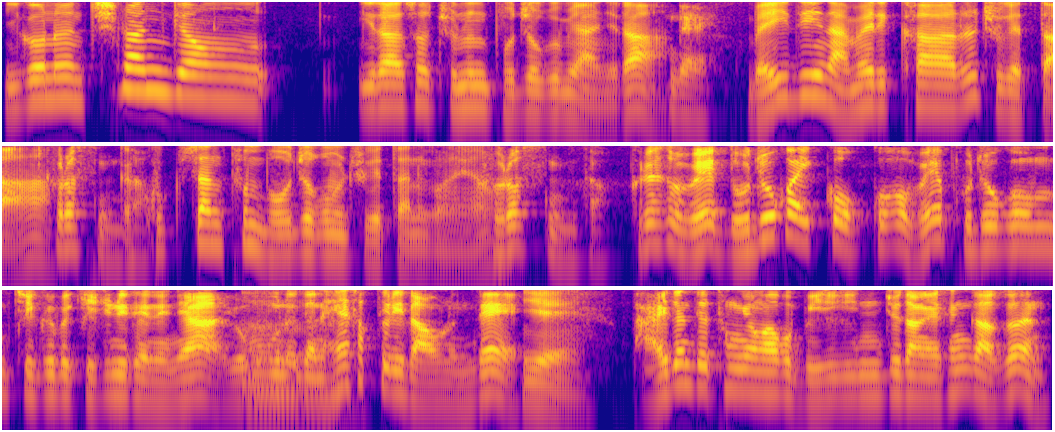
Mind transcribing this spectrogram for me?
이거는 친환경 이라서 주는 보조금이 아니라 네. made in America를 주겠다. 그렇습니다. 그러니까 국산품 보조금을 주겠다는 거네요. 그렇습니다. 그래서 왜 노조가 있고 없고가 왜 보조금 지급의 기준이 되느냐 이 부분에 대한 해석들이 나오는데 예. 바이든 대통령하고 민주당의 생각은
